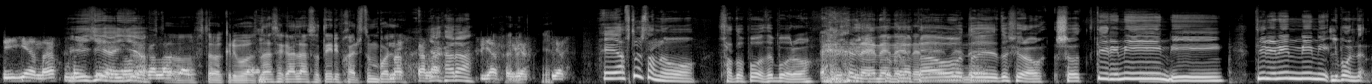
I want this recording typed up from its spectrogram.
Υγεία να έχουμε. Υγεία, και όλα υγεία. καλά. Αυτό, αυτό ακριβώς. Να είσαι καλά, Σωτήρη. Ευχαριστούμε πολύ. Να είστε καλά. Γεια χαρά. Γεια σας, γεια σας, γεια σας. Ε, αυτός ήταν ο. Θα το πω, δεν μπορώ. ναι, ναι, το ναι, ναι, κρατάω ναι, ναι, ναι. το- τόση ώρα. Σωτήρι Νίνι. Τυρι Νίνι. Λοιπόν, ήταν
